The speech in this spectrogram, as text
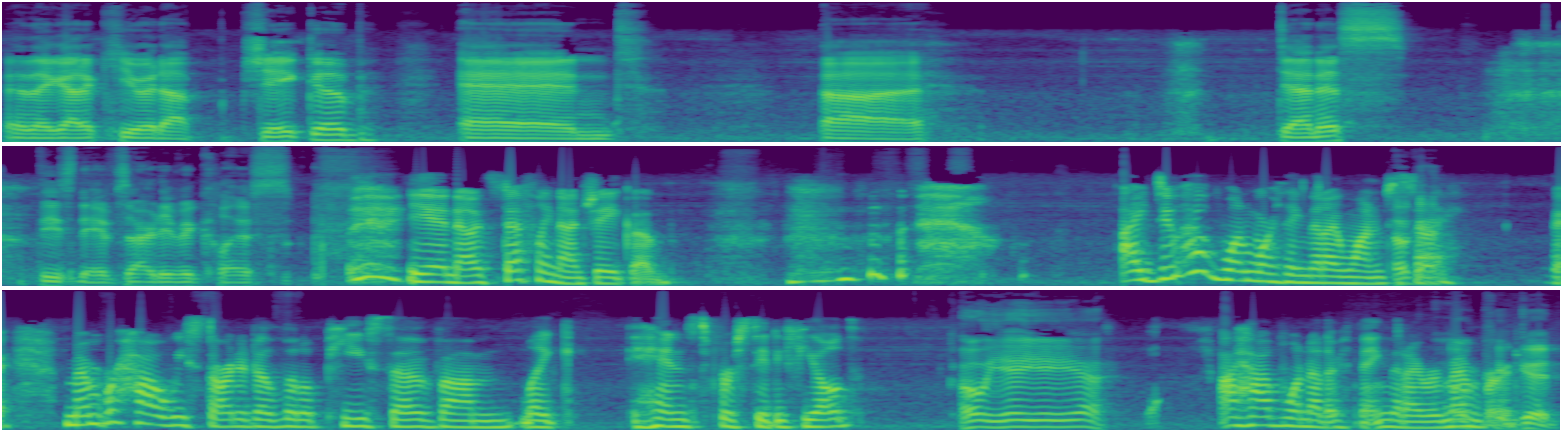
and they got to cue it up. Jacob and uh, Dennis. These names aren't even close. Yeah, no, it's definitely not Jacob. I do have one more thing that I wanted to Okay. say. Okay. Remember how we started a little piece of um, like hints for Citi Field? Oh, yeah, yeah, yeah. I have one other thing that I remembered. Okay, good.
